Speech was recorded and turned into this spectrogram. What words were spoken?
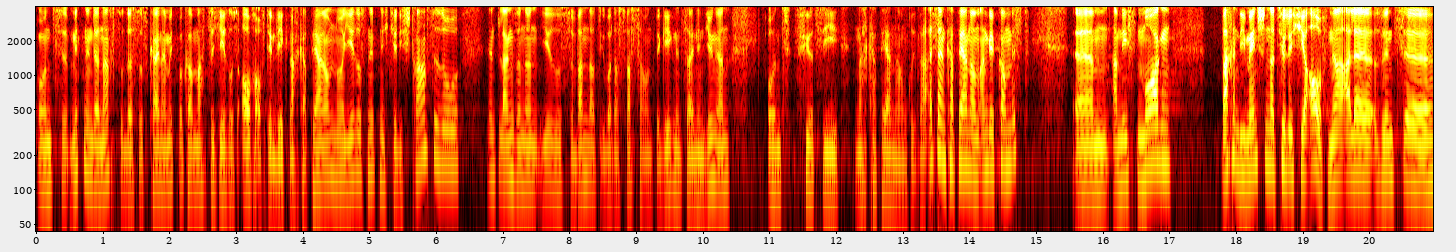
und mitten in der Nacht, sodass es keiner mitbekommt, macht sich Jesus auch auf den Weg nach Kapernaum. Nur Jesus nimmt nicht hier die Straße so entlang, sondern Jesus wandert über das Wasser und begegnet seinen Jüngern und führt sie nach Kapernaum rüber. Als er in Kapernaum angekommen ist, ähm, am nächsten Morgen wachen die Menschen natürlich hier auf. Ne? Alle sind äh,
